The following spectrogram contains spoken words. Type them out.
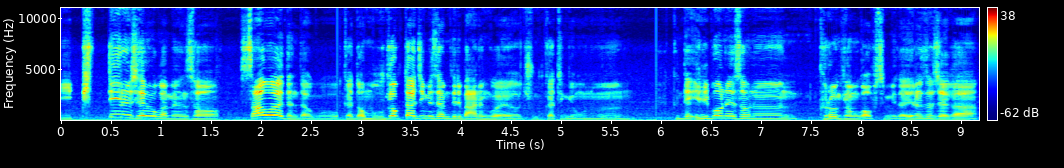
이 핏대를 세워가면서 싸워야 된다고. 그러니까 너무 우격다짐인 사람들이 많은 거예요. 중국 같은 경우는. 근데 일본에서는 그런 경우가 없습니다. 들어서 제가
